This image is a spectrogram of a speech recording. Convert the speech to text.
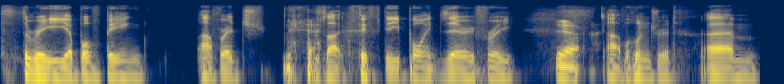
three above being average. yeah It's like fifty point zero three yeah out of hundred. Um,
